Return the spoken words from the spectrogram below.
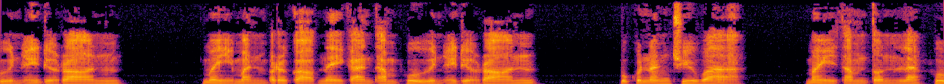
อื่นให้เดือดร้อน ไม่มันประกอบในการทำผู้อื่นให้เดือดร้อน บุคคลนั้นชื่อว่า ไม่ทำตนและผู้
